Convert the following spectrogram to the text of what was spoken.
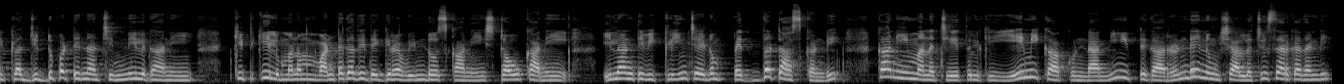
ఇట్లా జిడ్డు పట్టిన చిమ్నీలు కానీ కిటికీలు మనం వంటగది దగ్గర విండోస్ కానీ స్టవ్ కానీ ఇలాంటివి క్లీన్ చేయడం పెద్ద టాస్క్ అండి. కానీ మన చేతులకి ఏమీ కాకుండా నీట్గా రెండే నిమిషాల్లో చూశారు కదండి.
